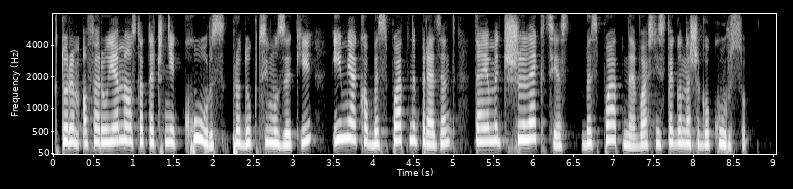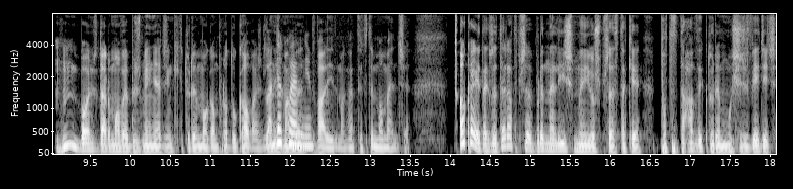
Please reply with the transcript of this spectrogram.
którym oferujemy ostatecznie kurs produkcji muzyki, im jako bezpłatny prezent dajemy trzy lekcje bezpłatne właśnie z tego naszego kursu. Mhm, Bądź darmowe brzmienia, dzięki którym mogą produkować. Dla nich Dokładnie. mamy dwa lead magnety w tym momencie. Okej, także teraz przebrnęliśmy już przez takie podstawy, które musisz wiedzieć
